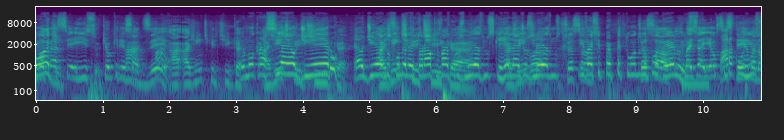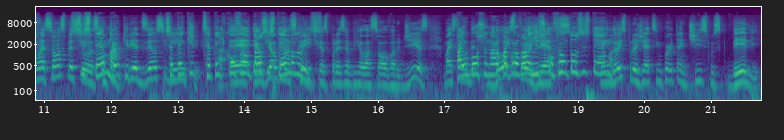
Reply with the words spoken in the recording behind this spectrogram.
pode. democracia é isso. O que eu queria só Ah, dizer, a, a gente critica. Democracia gente é o critica, dinheiro, é o dinheiro do fundo eleitoral que vai pros critica, mesmos, que reelege os mesmos e só- vai se perpetuando no só- poder, Luiz. Mas aí é o Para sistema, não é, são as pessoas. O que eu queria dizer é o seguinte. que- você tem que é, confrontar eu o vi sistema, algumas Luiz. críticas, por exemplo, em relação ao Álvaro Dias, mas Tá tem aí o Bolsonaro dois provar isso, projetos- confrontou o sistema. Tem dois projetos importantíssimos dele.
